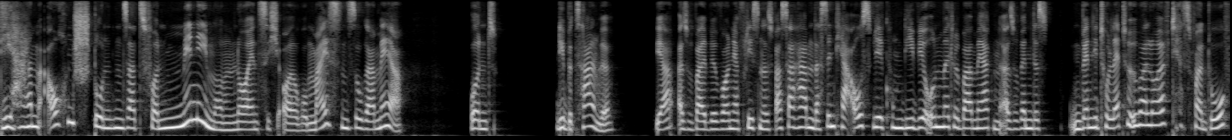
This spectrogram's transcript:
die haben auch einen Stundensatz von Minimum 90 Euro, meistens sogar mehr. Und die bezahlen wir. Ja, also weil wir wollen ja fließendes Wasser haben. Das sind ja Auswirkungen, die wir unmittelbar merken. Also wenn das, wenn die Toilette überläuft, jetzt mal doof,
